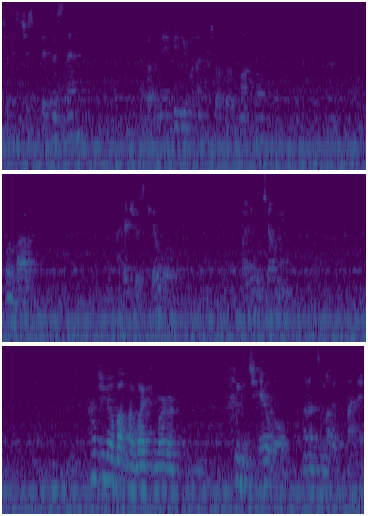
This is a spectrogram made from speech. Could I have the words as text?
So this is just business then? I thought maybe you wanted to talk about Martha. What about him? I heard she was killed. Why didn't you tell me? How'd you know about my wife's murder? I'm in jail, not on some other planet.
